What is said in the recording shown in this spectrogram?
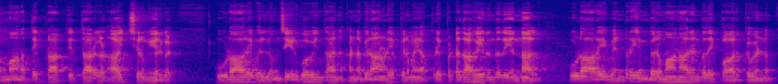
சம்மானத்தை பிரார்த்தித்தார்கள் ஆய்ச்சிறுமியர்கள். கூடாரை வெல்லும் சீர் கோவிந்தான கண்ணபிரானுடைய பெருமை அப்படிப்பட்டதாக இருந்தது என்னால். கூடாரை வென்ற எம்பெருமானார் என்பதை பார்க்க வேண்டும்.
